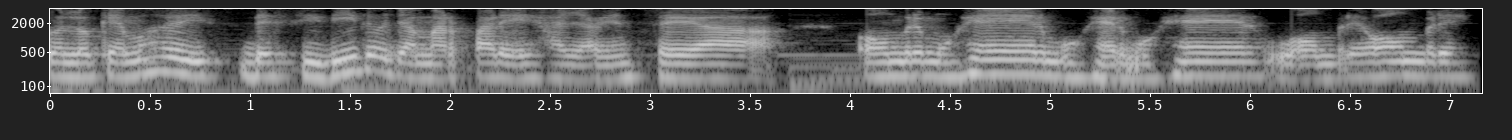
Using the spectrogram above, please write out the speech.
lo que hemos decidido llamar pareja, ya bien sea hombre-mujer, mujer-mujer o hombre-hombre,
